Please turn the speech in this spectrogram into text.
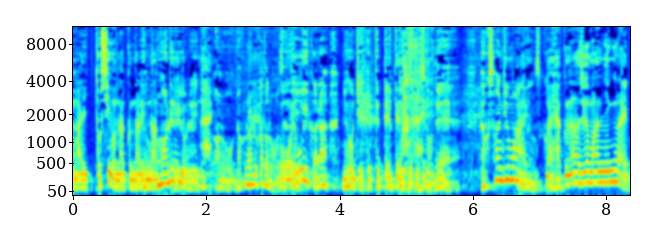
毎年お亡くなりになって生まれるより、はい、あの亡くなる方の方が全然多い。から、日本人減ってってるっていうことですよね、130万人なんですか、はい、170万人ぐらい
